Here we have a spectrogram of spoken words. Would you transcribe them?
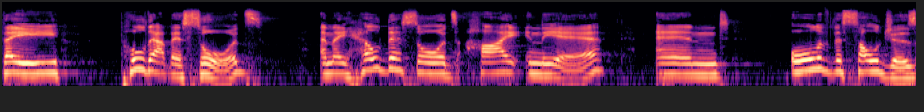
they pulled out their swords and they held their swords high in the air and all of the soldiers,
